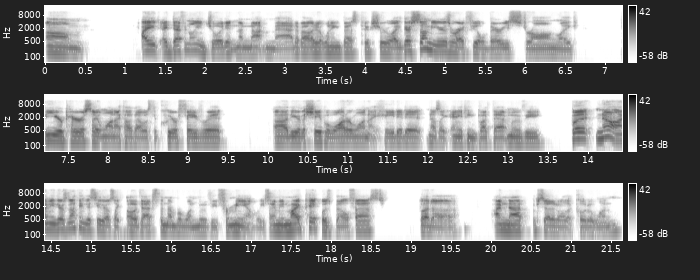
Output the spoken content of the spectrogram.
um, I, I definitely enjoyed it, and I'm not mad about it winning Best Picture. Like there's some years where I feel very strong. Like the year Parasite won, I thought that was the clear favorite. Uh, the year The Shape of Water won, I hated it, and I was like anything but that movie. But no, I mean, there's nothing this year that I was like, oh, that's the number one movie for me at least. I mean, my pick was Belfast, but uh, I'm not upset at all that Coda won.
